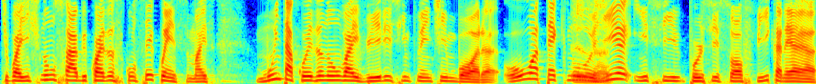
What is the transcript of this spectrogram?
tipo, a gente não sabe quais as consequências, mas muita coisa não vai vir e simplesmente ir embora. Ou a tecnologia Exato. em si, por si só fica, né?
